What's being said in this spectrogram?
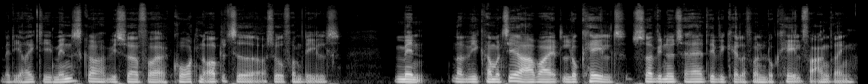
med de rigtige mennesker. Vi sørger for, at kortene er opdateret og så fremdeles. Men når vi kommer til at arbejde lokalt, så er vi nødt til at have det, vi kalder for en lokal forankring.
